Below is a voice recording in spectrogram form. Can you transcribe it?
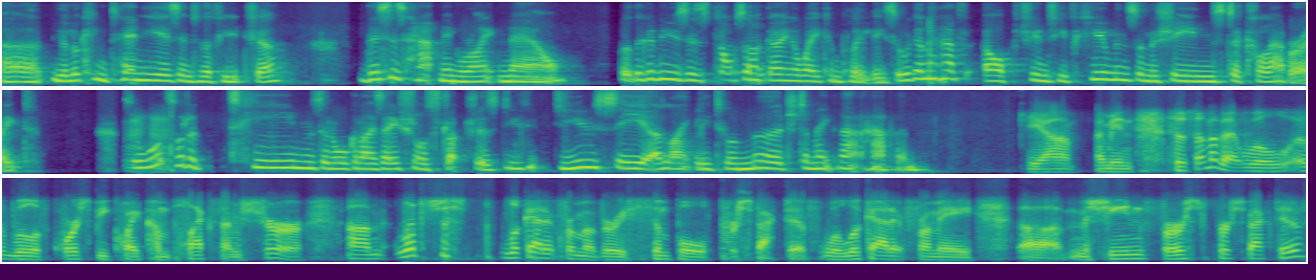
uh, you're looking 10 years into the future. This is happening right now. But the good news is jobs aren't going away completely. So we're going to have opportunity for humans and machines to collaborate. So, mm-hmm. what sort of teams and organizational structures do you, do you see are likely to emerge to make that happen? Yeah, I mean, so some of that will will of course be quite complex, I'm sure. Um, let's just look at it from a very simple perspective. We'll look at it from a uh, machine first perspective,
